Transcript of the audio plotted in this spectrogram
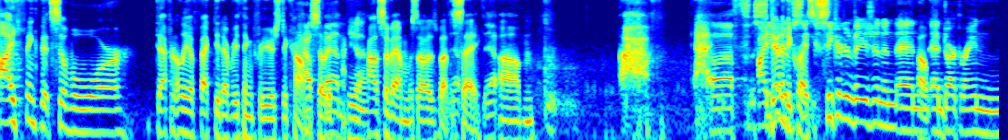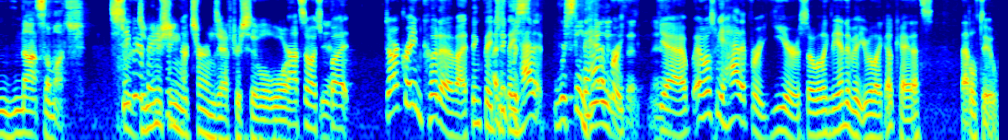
I think that Civil War definitely affected everything for years to come. House so of did- M. Yeah. House of M was what I was about to say. yep. Um, Uh, f- Secret, Identity Se- Crisis. Secret Invasion and, and, Oh. and Dark Reign, not so much. So Secret diminishing Invasion, returns after Civil War. not so much, Yeah. but Dark Reign could have. I think they just think they had it. we're still they had dealing for with it, yeah. Yeah, unless we had it for a year. So like at the end of it, you were like, okay, that's that'll do.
